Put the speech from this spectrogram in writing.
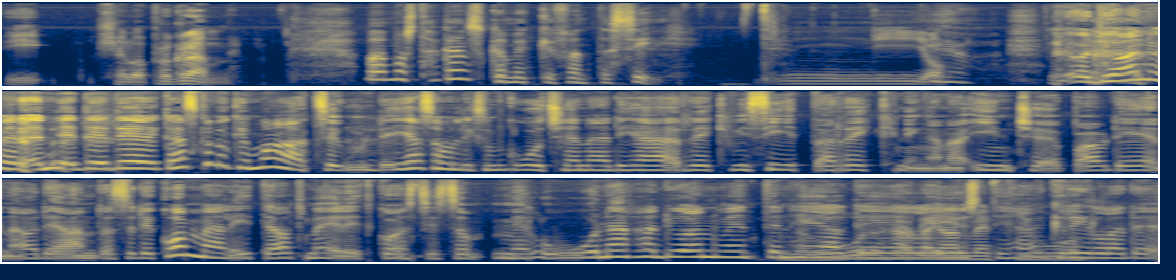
i själva programmet. Man måste ha ganska mycket fantasi. Mm. Och du använder, det, det är ganska mycket mat. Jag som liksom godkänner de här rekvisita räkningarna, inköp av det ena och det andra. Så det kommer lite allt möjligt konstigt. Som meloner har du använt en hel Meloner har del. Och just använt, de här jo. grillade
